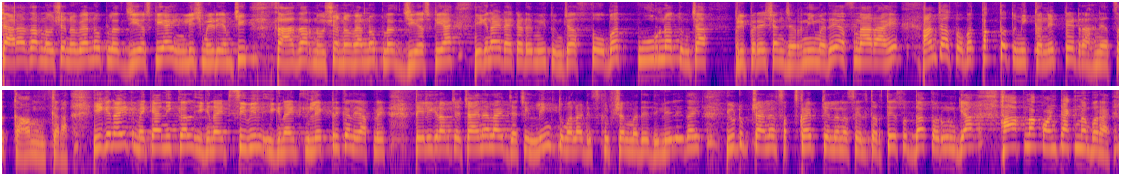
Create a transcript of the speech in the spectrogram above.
चार हजार नऊशे नव्याण्णव प्लस जीएसटी आहे. इंग्लिश मीडियमची सहा हजार नऊशे नव्याण्णव प्लस जीएसटी आहे. इग्नाइट अकॅडमी तुमच्यासोबत पूर्ण तुमच्या प्रिपरेशन जर्नीमध्ये असणार आहे. आमच्यासोबत फक्त तुम्ही कनेक्टेड राहण्याचं काम करा. Ignite mechanical Ignite civil Ignite electrical हे आपले टेलिग्रामचे चॅनल आहेत ज्याची लिंक तुम्हाला डिस्क्रिप्शनमध्ये दिलेली जाईल. यूट्यूब चॅनल सबस्क्राईब केलं नसेल तर ते सुद्धा करून घ्या. हा आपला कॉन्टॅक्ट नंबर आहे.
